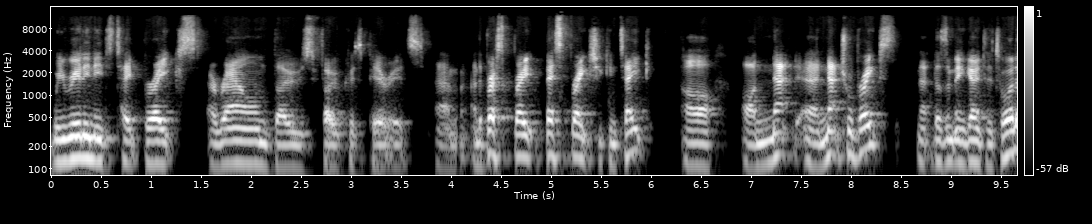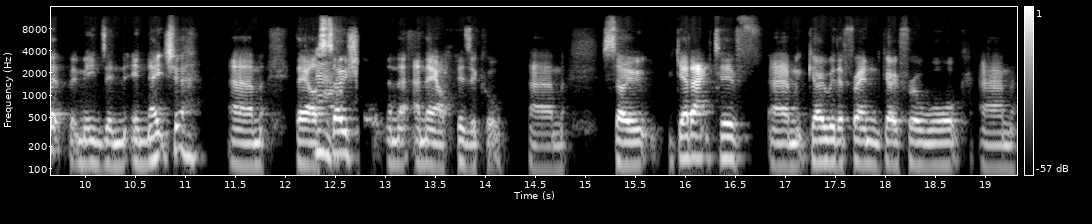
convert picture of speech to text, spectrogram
we really need to take breaks around those focus periods. Um, and the best break, best breaks you can take are are nat, uh, natural breaks. That doesn't mean going to the toilet, but it means in in nature. Um, they are yeah. social and, and they are physical. Um, so get active, um, go with a friend, go for a walk, um,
